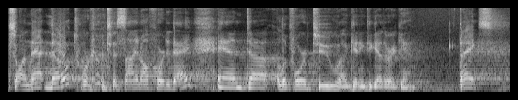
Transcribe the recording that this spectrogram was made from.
So, on that note, we're going to sign off for today and uh, look forward to uh, getting together again. Thanks.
